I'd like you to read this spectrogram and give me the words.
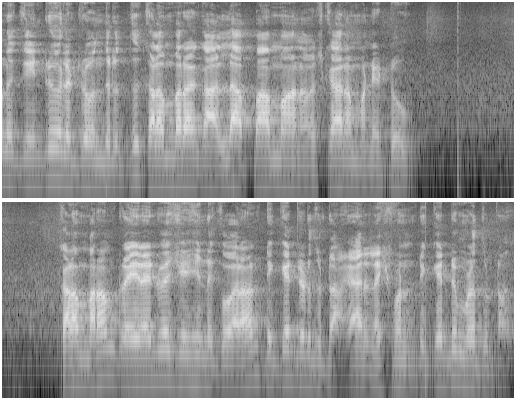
உனக்கு இன்டர்வியூ லெட்ரு வந்துடுத்து கிளம்புறேன் காலைல அப்பா அம்மா நமஸ்காரம் பண்ணிவிட்டு கிளம்புறான் ட்ரெயின் ரயில்வே ஸ்டேஷனுக்கு வரான். டிக்கெட் எடுத்துட்டான். யார்? லக்ஷ்மண். டிக்கெட்டும் எடுத்துட்டான்.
